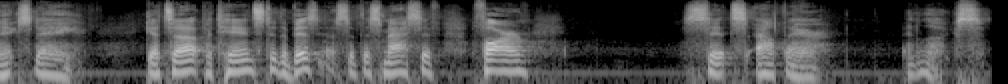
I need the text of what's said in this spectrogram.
Next day, gets up, attends to the business of this massive farm, sits out there and looks.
